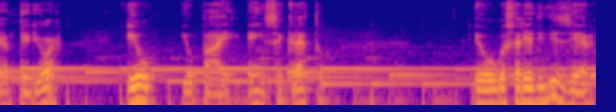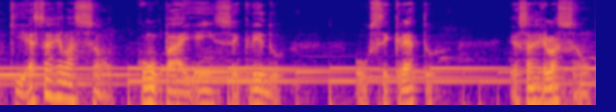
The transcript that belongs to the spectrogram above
anterior, Eu e o Pai em Secreto, eu gostaria de dizer que essa relação com o Pai em segredo ou secreto essa relação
